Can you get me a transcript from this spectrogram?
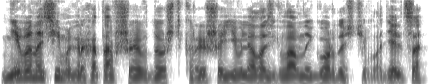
Невыносимо грохотавшая в дождь крыша являлась главной гордостью владельца,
